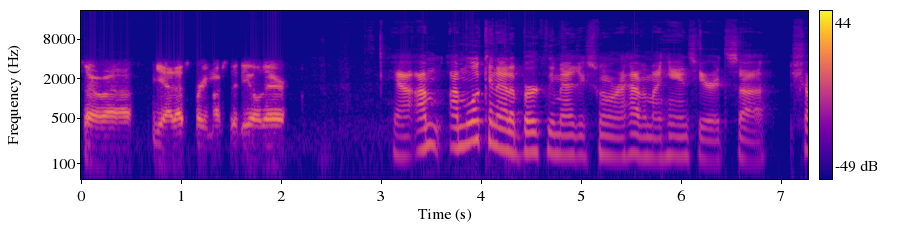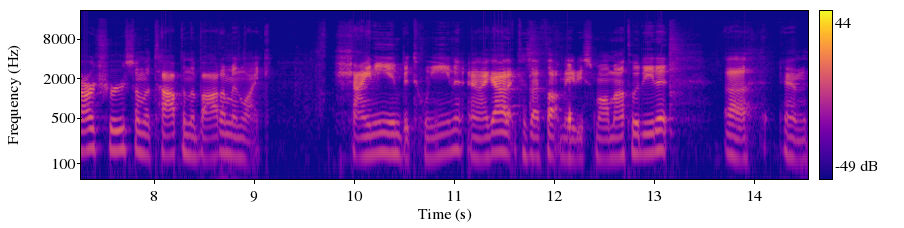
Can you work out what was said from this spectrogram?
So uh, yeah, that's pretty much the deal there. Yeah, I'm I'm looking at a Berkley Magic Swimmer I have in my hands here. It's uh, chartreuse on the top and the bottom, and like shiny in between. And I got it because I thought maybe smallmouth would eat it. Uh, and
